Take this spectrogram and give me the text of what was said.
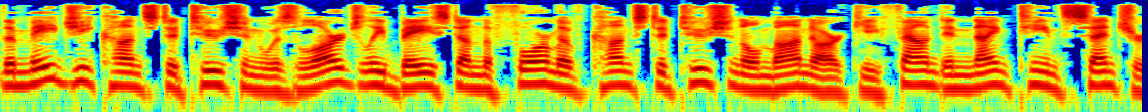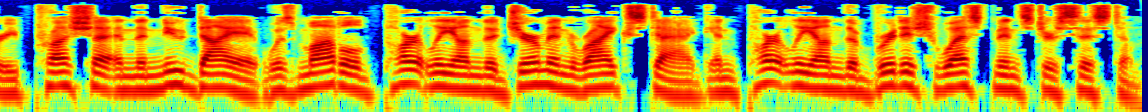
The Meiji constitution was largely based on the form of constitutional monarchy found in 19th-century Prussia and the new Diet was modelled partly on the German Reichstag and partly on the British Westminster system.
